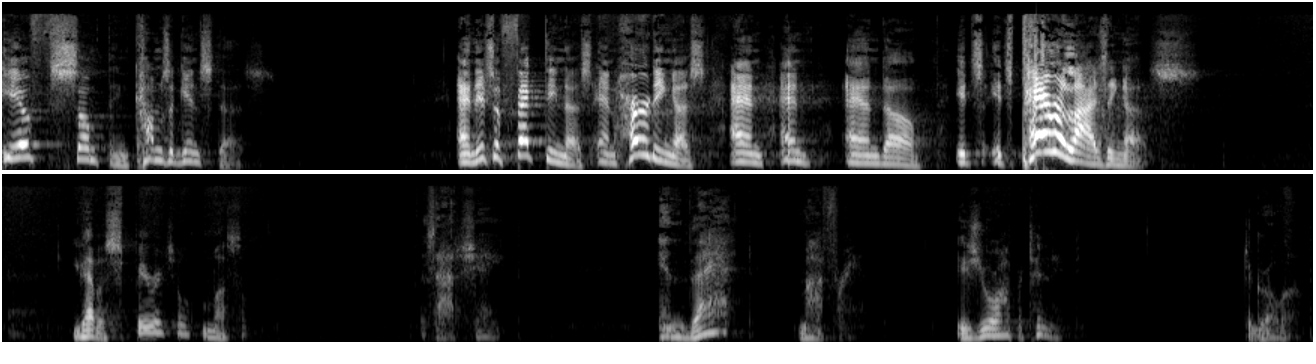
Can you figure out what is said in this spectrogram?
If something comes against us and it's affecting us and hurting us and, and, and uh, it's, it's paralyzing us, you have a spiritual muscle that's out of shape. And that, my friend, is your opportunity to grow up.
